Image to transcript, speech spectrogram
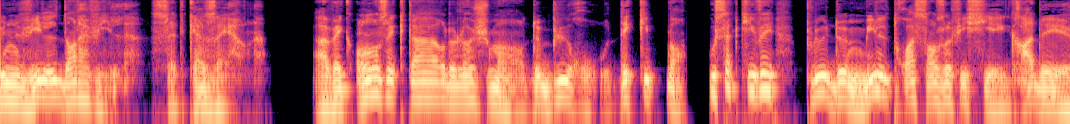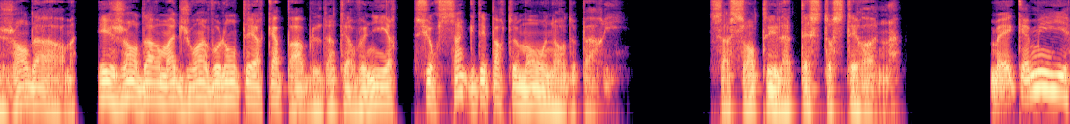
Une ville dans la ville, cette caserne, avec onze hectares de logements, de bureaux, d'équipements, où s'activaient plus de 1300 officiers, gradés, gendarmes et gendarmes adjoints volontaires capables d'intervenir sur cinq départements au nord de Paris. Ça sentait la testostérone. Mais Camille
